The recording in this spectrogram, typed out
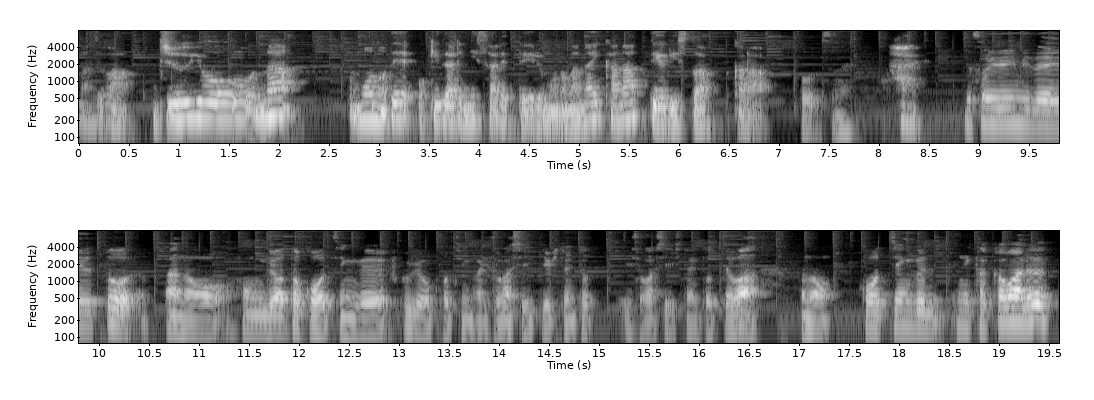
まずは、重要なもので置き去りにされているものがないかなっていうリストアップから、そうですね。はい。でそういう意味で言うと、あの、本業とコーチング、副業コーチングが忙しいっていう人にとって、忙しい人にとっては、その、コーチングに関わる、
